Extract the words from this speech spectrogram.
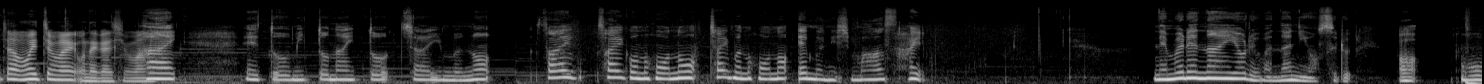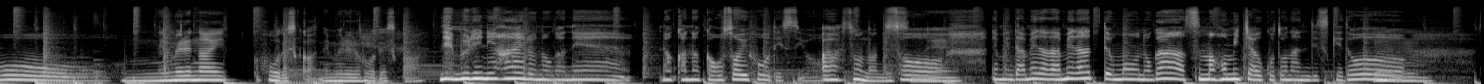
じゃあもう一枚お願いします。はい。えっ、とミッドナイトチャイムの最後最後の方のチャイムの方の M にします。はい。眠れない夜は何をする？あ、おお眠れない方ですか？眠れる方ですか？眠りに入るのがねなかなか遅い方ですよ。あそうなんですね。でもダメだダメだって思うのがスマホ見ちゃうことなんですけど、うんうん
